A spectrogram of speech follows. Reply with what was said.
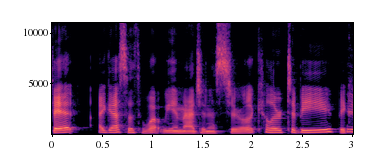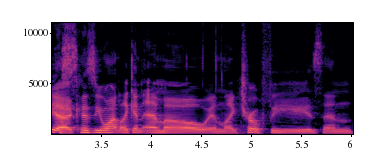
fit, I guess, with what we imagine a serial killer to be. Because Yeah, because you want like an mo and like trophies and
